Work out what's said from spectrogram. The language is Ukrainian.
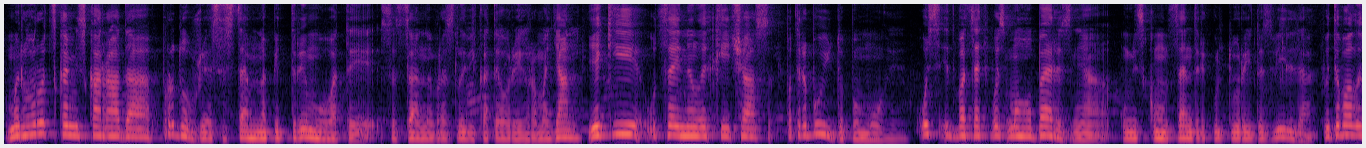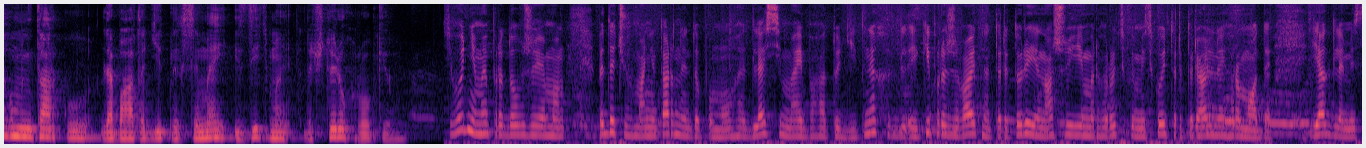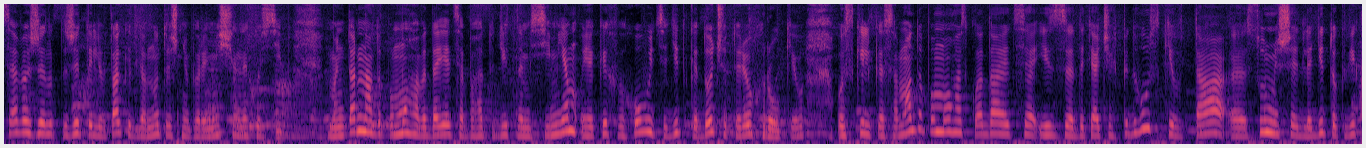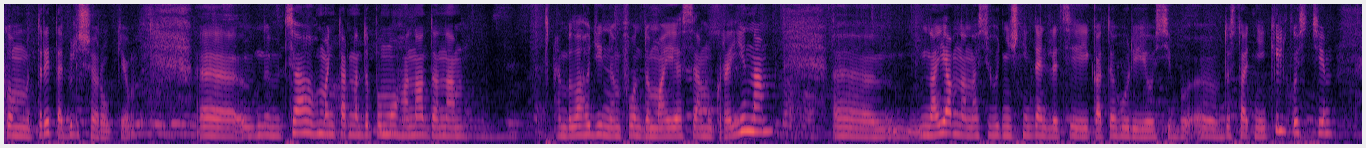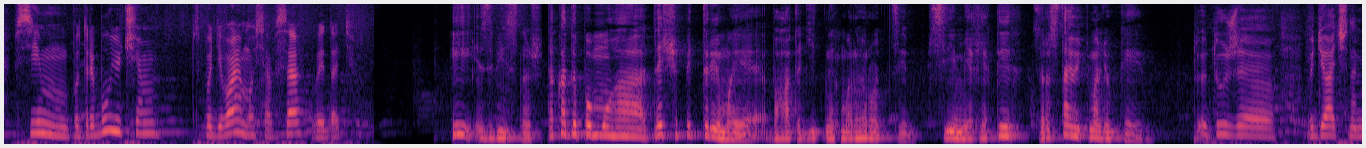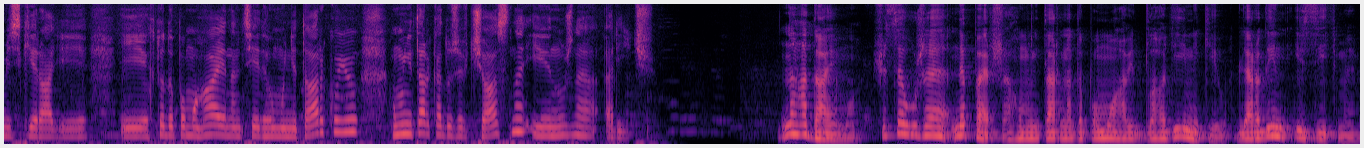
Миргородська міська рада продовжує системно підтримувати соціально вразливі категорії громадян, які у цей нелегкий час потребують допомоги. Ось і 28 березня у міському центрі культури і дозвілля видавали гуманітарку для багатодітних сімей із дітьми до 4 років. Сьогодні ми продовжуємо видачу гуманітарної допомоги для сімей багатодітних, які проживають на території нашої Миргородської міської територіальної громади, як для місцевих жителів, так і для внутрішньопереміщених осіб. Гуманітарна допомога видається багатодітним сім'ям, у яких виховуються дітки до 4 років, оскільки сама допомога складається із дитячих підгузків та е, сумішей для діток віком 3 та більше років. Е, Ця гуманітарна допомога надана благодійним фондом АЄСМ Україна. Е, Наявна на сьогоднішній день для цієї категорії осіб е, в достатній кількості. Всім потребуючим, сподіваємося, все видать. І, звісно ж, така допомога дещо підтримує багатодітних миргородців, в сім'ях яких зростають малюки. Дуже вдячна міській раді і хто допомагає нам цією гуманітаркою. Гуманітарка дуже вчасна і нужна річ. Нагадаємо, що це вже не перша гуманітарна допомога від благодійників для родин із дітьми.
